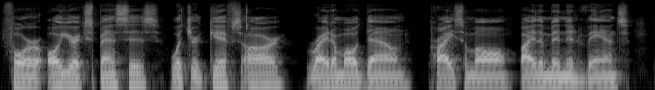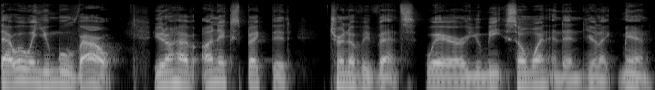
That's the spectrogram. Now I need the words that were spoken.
for all your expenses, what your gifts are, write them all down, price them all, buy them in advance. That way, when you move out, you don't have unexpected turn of events where you meet someone and then you're like, man,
